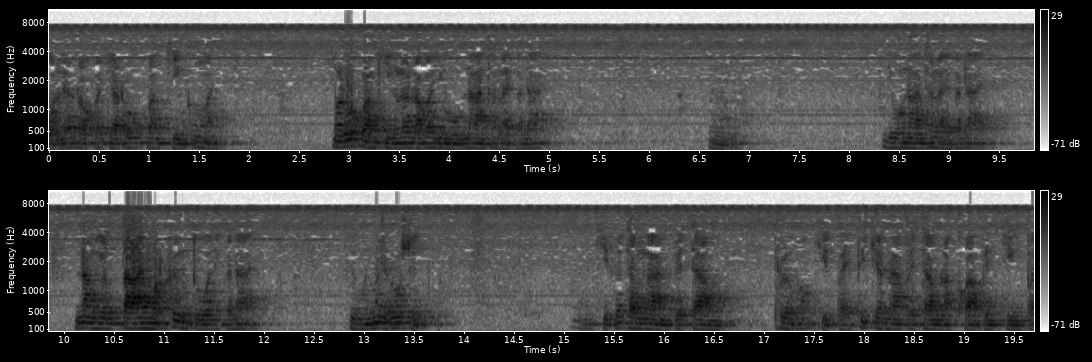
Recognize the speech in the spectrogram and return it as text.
กฏแล้วเราก็จะรู้ความจริงของมันมารู้ความจริงแล้วเราก็อยู่นานเท่าไหร่ก็ได้อยู่นานเท่าไหร่ก็ได้ นั่งจนตายหมดครึ่งตัวนี่ก็ได้ คือมันไม่รู้สึก จิตก็ทำงานไปตามเรื่องของจิตไป พิจารณาไปตามหลักความเป็นจริงไป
